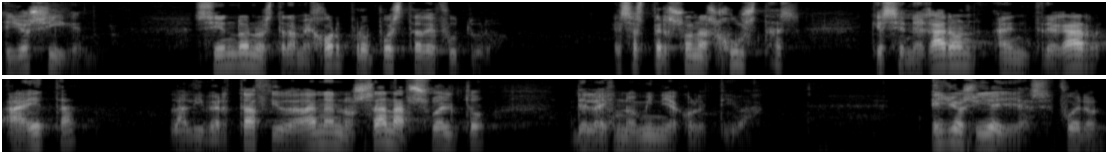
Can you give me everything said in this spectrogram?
Ellos siguen siendo nuestra mejor propuesta de futuro. Esas personas justas que se negaron a entregar a ETA la libertad ciudadana nos han absuelto de la ignominia colectiva. Ellos y ellas fueron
